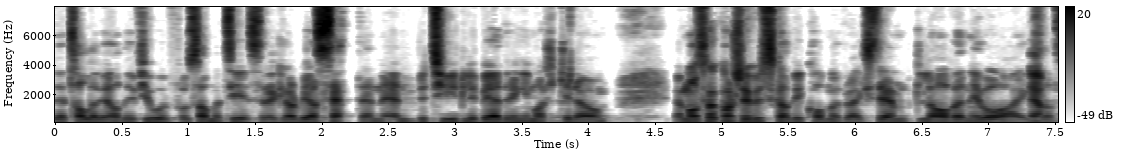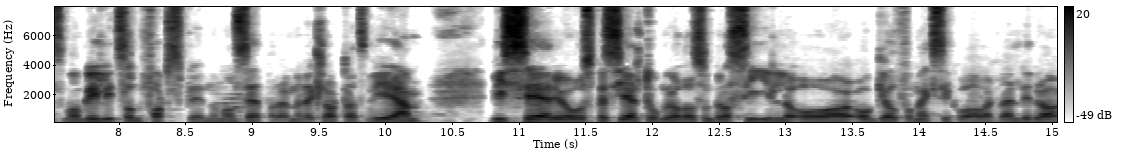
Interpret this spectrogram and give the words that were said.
det, tallet vi hadde i fjor for samme tid. Så det er klart vi har sett en, en betydelig bedring i markedet. men man skal kanskje huske at vi kommer fra ekstremt lave nivåer. Ja. Så man blir litt sånn fartsblind når man ser på det. Men det er klart at vi, eh, vi ser jo spesielt områder som Brasil og, og Gulf of Mexico har vært veldig bra.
